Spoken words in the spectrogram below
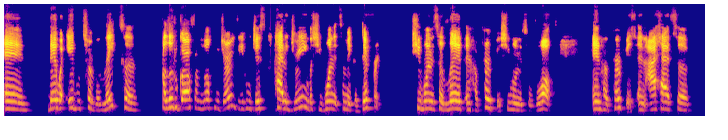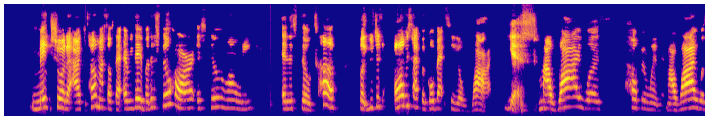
And they were able to relate to a little girl from North New Jersey who just had a dream, but she wanted to make a difference. She wanted to live in her purpose. She wanted to walk in her purpose. And I had to make sure that I tell myself that every day, but it's still hard. It's still lonely and it's still tough, but you just always have to go back to your why. Yes. My why was helping women. My why was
